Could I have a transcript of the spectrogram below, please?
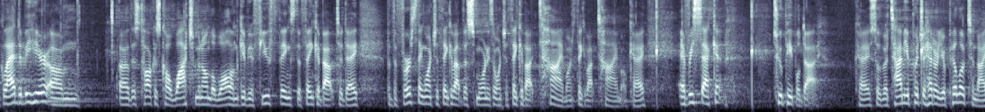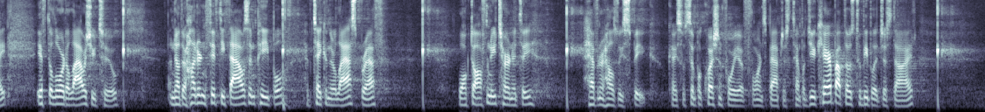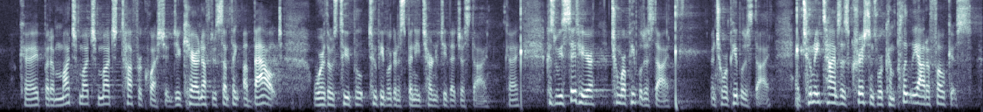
glad to be here. Um, uh, this talk is called Watchman on the Wall. I'm going to give you a few things to think about today. But the first thing I want you to think about this morning is I want you to think about time. I want you to think about time, okay? Every second, two people die, okay? So by the time you put your head on your pillow tonight, if the Lord allows you to, another 150,000 people have taken their last breath, walked off in eternity, heaven or hell as we speak. Okay, so simple question for you at Florence Baptist Temple. Do you care about those two people that just died? Okay, but a much, much, much tougher question. Do you care enough to do something about where those two, two people are going to spend eternity that just died? Okay? Because we sit here, two more people just died, and two more people just died. And too many times as Christians, we're completely out of focus.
